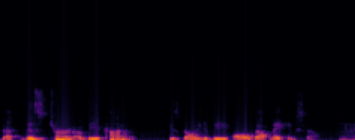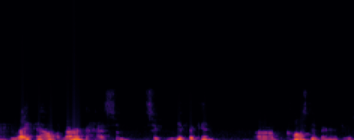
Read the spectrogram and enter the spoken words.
that this turn of the economy is going to be all about making stuff. Mm-hmm. Right now, America has some significant uh, cost advantages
